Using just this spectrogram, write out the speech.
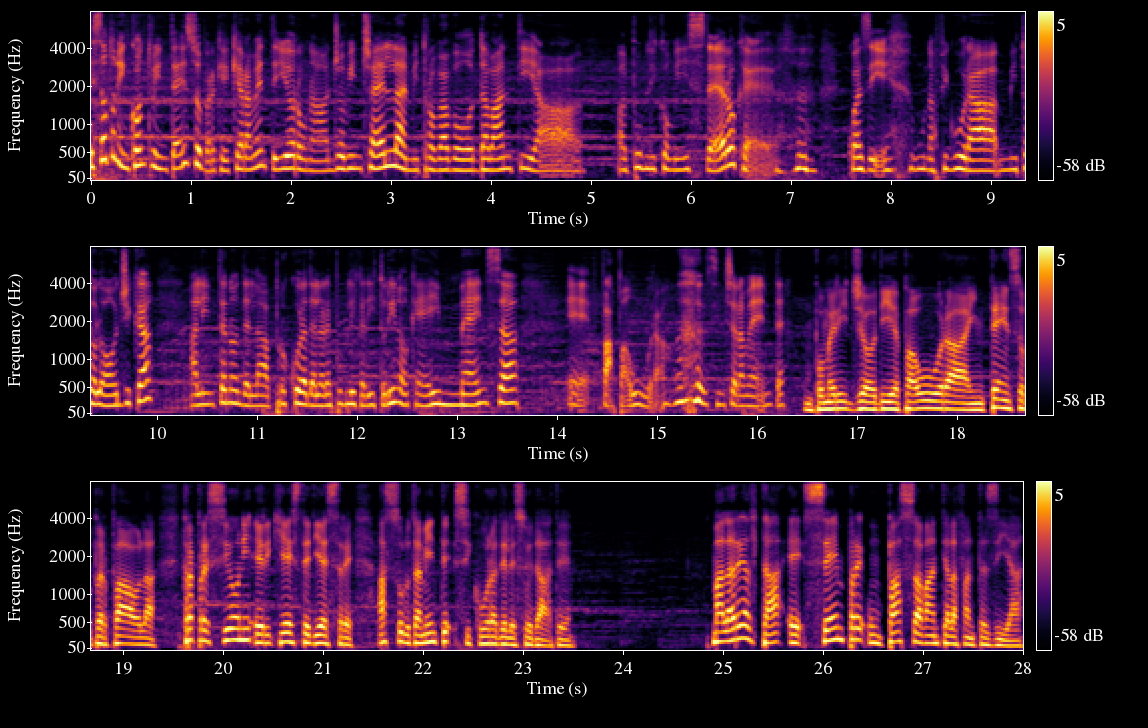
È stato un incontro intenso perché chiaramente io ero una giovincella e mi trovavo davanti a, al pubblico ministero che è quasi una figura mitologica all'interno della Procura della Repubblica di Torino che è immensa e fa paura, sinceramente. Un pomeriggio di paura intenso per Paola, tra pressioni e richieste di essere assolutamente sicura delle sue date ma la realtà è sempre un passo avanti alla fantasia.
